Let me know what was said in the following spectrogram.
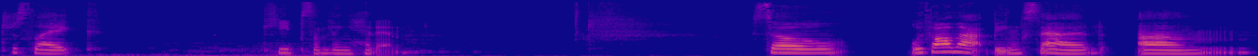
just like keep something hidden. So, with all that being said, um,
